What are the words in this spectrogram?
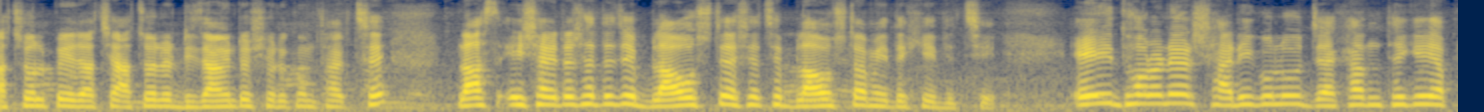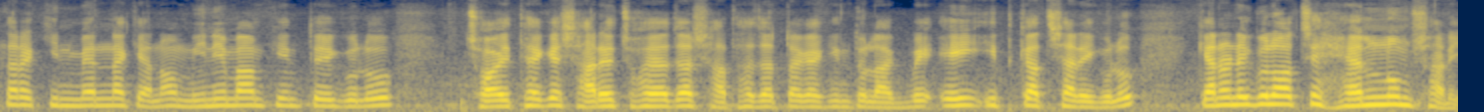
আঁচল পেয়ে যাচ্ছে। আঁচলের ডিজাইনটা সেরকম থাকছে। প্লাস এই শাড়িটার সাথে যে ব্লাউজটা এসেছে, ব্লাউজটা আমি দেখিয়ে দিচ্ছি। এই ধরনের শাড়িগুলো যেখান থেকেই আপনারা কিনবেন না কেন, মিনিমাম কিন্তু এগুলো ছয় থেকে সাড়ে ছয় হাজার, সাত হাজার টাকা কিন্তু লাগবে এই ইতকাত শাড়িগুলো। কেন এগুলো হচ্ছে হ্যান্ডলুম শাড়ি।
